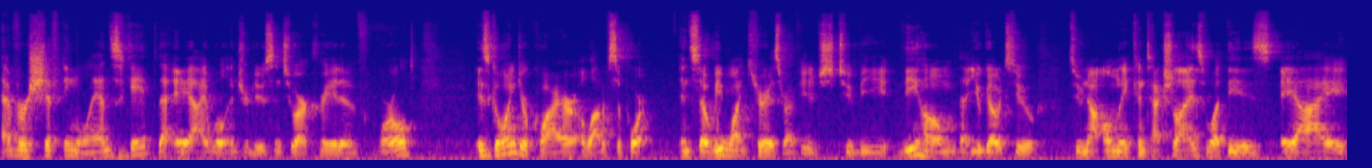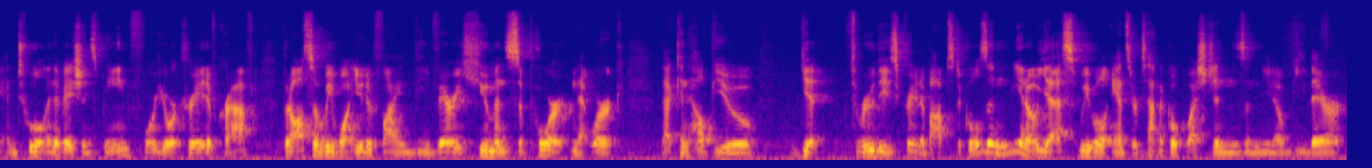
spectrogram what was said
ever shifting landscape that AI will introduce into our creative world is going to require a lot of support. And so we want Curious Refuge to be the home that you go to to not only contextualize what these AI and tool innovations mean for your creative craft, but also we want you to find the very human support network that can help you get through these creative obstacles. And, you know, yes, we will answer technical questions and, you know, be there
